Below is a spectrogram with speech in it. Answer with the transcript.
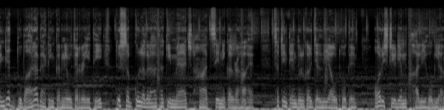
इंडिया दोबारा बैटिंग करने उतर रही थी तो सबको लग रहा था कि मैच हाथ से निकल रहा है। सचिन तेंदुलकर जल्दी आउट हो गए और स्टेडियम खाली हो गया।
